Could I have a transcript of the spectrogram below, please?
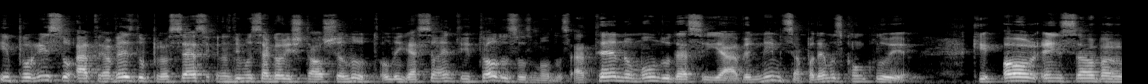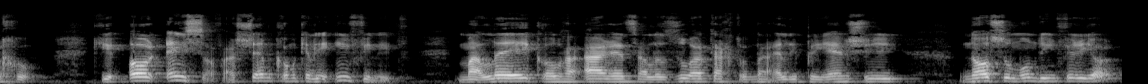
E por isso, através do processo que nós vimos agora, está o Shalut, a ligação entre todos os mundos, até no mundo da Siyah, Venimtza, podemos concluir que Or Ensof Baruchu, que Or Ensof, Hashem como que ele é infinito, Malei Kol Haaretz Halazua Tachtona, ele preenche nosso mundo inferior.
